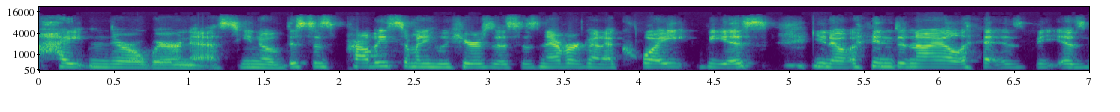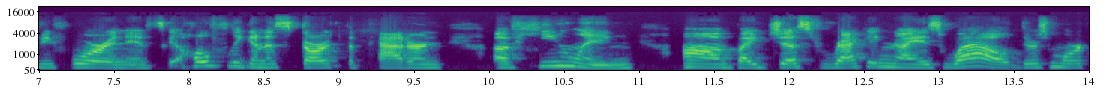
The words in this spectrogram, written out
heighten their awareness. You know this is probably somebody who hears this is never going to quite be as you know in denial as be, as before and it's hopefully going to start the pattern of healing um, by just recognize, wow, there's more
